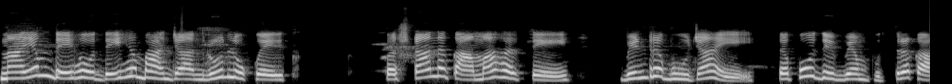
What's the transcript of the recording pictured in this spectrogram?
नायम देहो देह भांजा नृलोके कष्टान कामाहर्ते विंड्रभुजाये तपो दिव्यम पुत्रका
